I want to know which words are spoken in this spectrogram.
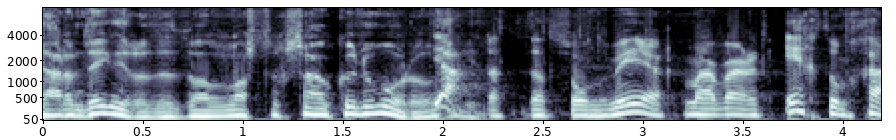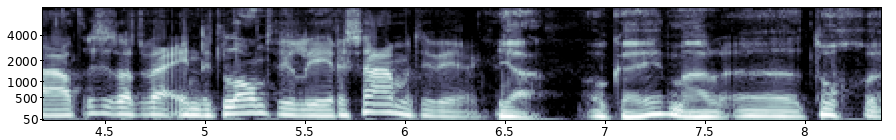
Daarom denk ik dat het wel lastig zou kunnen worden. Hoor. Ja, dat, dat zonder meer. Maar waar het echt om gaat, is dat wij in dit land willen leren samen te werken. Ja, oké. maar eh, toch eh,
